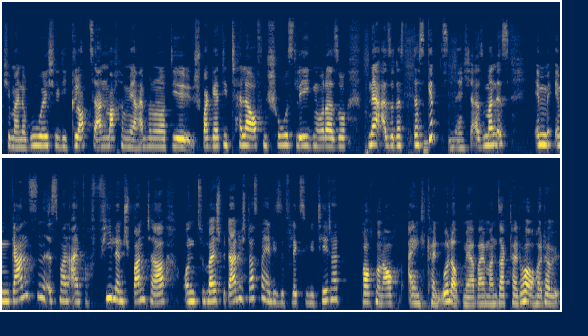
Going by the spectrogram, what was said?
ich will meine Ruhe, ich will die Glotze anmachen, mir einfach nur noch die Spaghetti-Teller auf den Schoß legen oder so. Ne, also das, das gibt's nicht. Also man ist, im, im Ganzen ist man einfach viel entspannter und zum Beispiel dadurch, dass man ja diese Flexibilität hat, braucht man auch eigentlich keinen Urlaub mehr, weil man sagt halt, oh, heute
